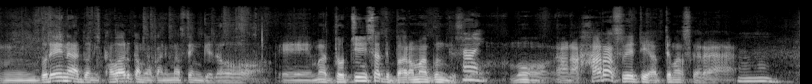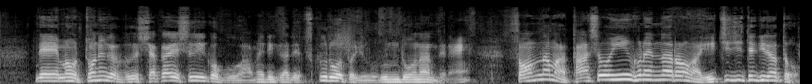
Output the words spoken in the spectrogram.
うん、ブレーナードに変わるかもわかりませんけど、えー、まあどっちにしたってばらまくんですよ。はい、もう、あの、腹据えてやってますから。うん、で、もうとにかく社会主義国をアメリカで作ろうという運動なんでね、そんなまあ多少インフレになろうが一時的だと。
